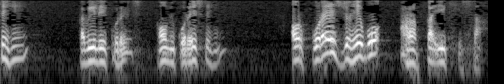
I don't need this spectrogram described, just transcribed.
سے ہیں۔ قبیل قریش، قوم قریش سے ہیں۔ اور قریش جو ہے وہ عرب کا ایک حصہ۔ ہے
